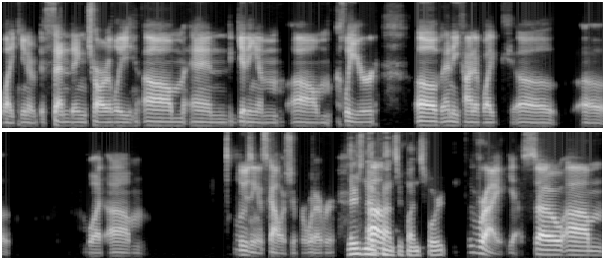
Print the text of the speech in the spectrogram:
like you know defending charlie um, and getting him um, cleared of any kind of like uh, uh, what um, losing a scholarship or whatever. There's no um, consequence for it. right yes. So um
